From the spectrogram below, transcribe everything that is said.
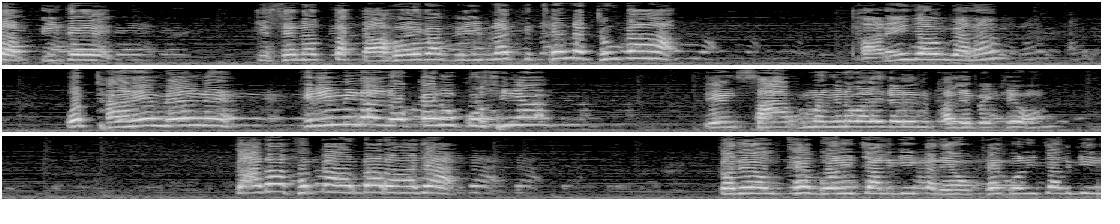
ਧਰਤੀ ਤੇ ਕਿਸੇ ਨਾਲ ਧੱਕਾ ਹੋਏਗਾ, ਗਰੀਬ ਨਾਲ ਕਿੱਥੇ ਨੱਠੂਗਾ? ਥਾਣੇ ਹੀ ਜਾਊਗਾ ਨਾ। ਉਹ ਥਾਣੇ ਮਿਲਣੇ ਕ੍ਰਿਮੀਨਲ ਲੋਕਾਂ ਨੂੰ ਕੁਰਸੀਆਂ ਤੇ ਇਨਸਾਫ ਮੰਗਣ ਵਾਲੇ ਜਿਹੜੇ ਨੇ ਥੱਲੇ ਬੈਠੇ ਹੋਣ। ਕਾਦਾ ਸਰਕਾਰ ਦਾ ਰਾਜ ਹੈ? ਕਦੇ ਉੱਥੇ ਗੋਲੀ ਚੱਲ ਗਈ, ਕਦੇ ਉੱਥੇ ਗੋਲੀ ਚੱਲ ਗਈ।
